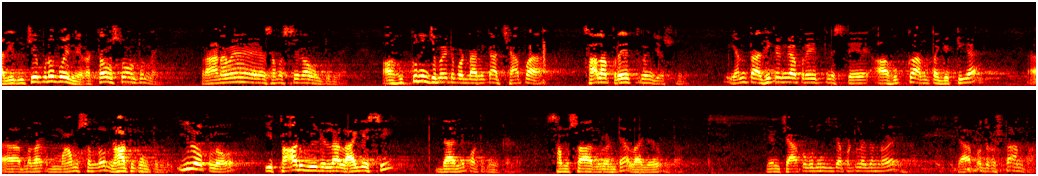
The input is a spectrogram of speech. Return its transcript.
అది రుచి ఎప్పుడో పోయింది. రక్తం వస్తూ ఉంటుంది. ప్రాణమే సమస్యగా ఉంటుంది. ఆ హుక్కు నుంచి బయటపడడానికి ఆ చేప చాలా ప్రయత్నం చేస్తుంది. ఎంత అధికంగా ప్రయత్నిస్తే ఆ హుక్కు అంత గట్టిగా మన మాంసంలో నాటుకుంటుంది. ఈ లోపల ఈ తాడు వీడిలా లాగేసి దాన్ని పట్టుకుంటాడు. సంసారులు అంటే అలాగే ఉంటారు. నేను చేప గురించి చెప్పట్లేదండి చేప దృష్టాంతం.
